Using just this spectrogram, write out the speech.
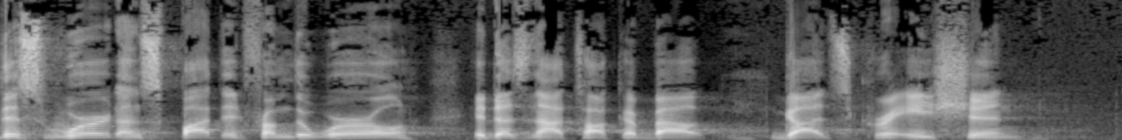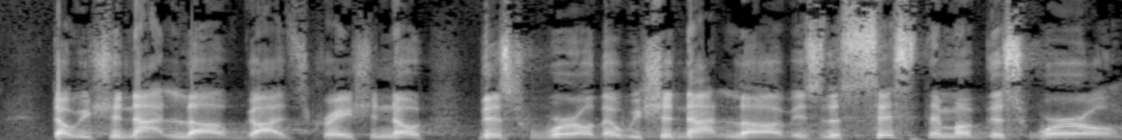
This word unspotted from the world, it does not talk about God's creation. That we should not love God's creation. No, this world that we should not love is the system of this world.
